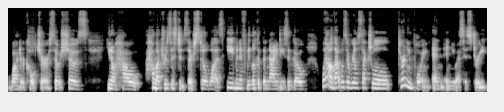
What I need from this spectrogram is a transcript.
wider culture. So it shows, you know, how how much resistance there still was, even if we look at the 90s and go, wow, that was a real sexual turning point in, in US history.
